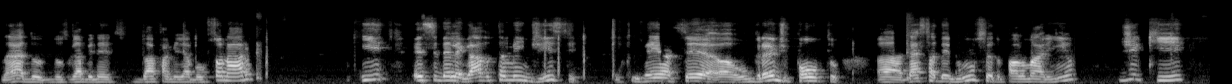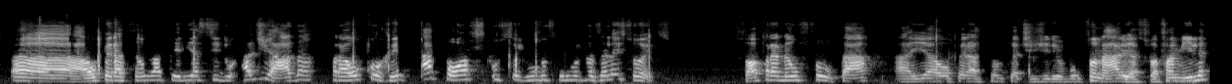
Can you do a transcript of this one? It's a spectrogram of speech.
né, do, dos gabinetes da família Bolsonaro, e esse delegado também disse, o que vem a ser uh, o grande ponto uh, dessa denúncia do Paulo Marinho, de que uh, a operação ela teria sido adiada para ocorrer após o segundo turno das eleições. Só para não soltar aí a operação que atingiria o Bolsonaro e a sua família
